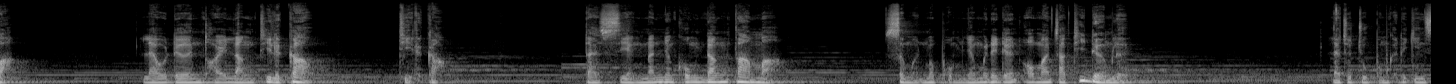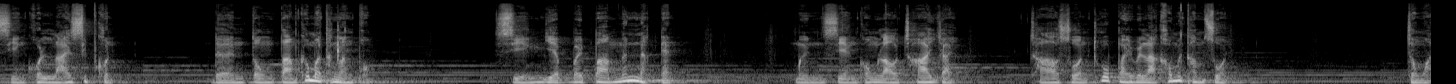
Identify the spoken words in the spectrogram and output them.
ปากแล้วเดินถอยหลังทีละก้าวทีละก้าวแต่เสียงนั้นยังคงดังตามมา เสมือนว่าผมยังไม่ได้เดินออกมาจากที่เดิมเลย และจู่ๆผมก็ได้ยินเสียงคนหลายสิบคน เดินตรงตามเข้ามาทางหลังผม เสียงเหยียบใบปาล์มนั้นหนักแน่น เหมือนเสียงของเหล่าชายใหญ่ ชาวสวนทั่วไปเวลาเขามาทำสวน จังหวะ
